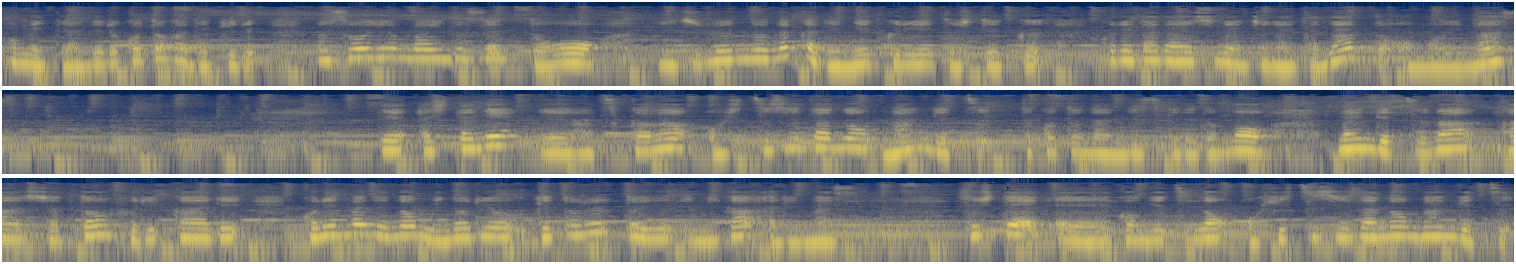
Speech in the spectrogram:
褒めてあげることができる、まあ、そういうマインドセットを、え自分の中でねクリエイトしていく。これが大事なんじゃないかなと思います。で、明日ね、え20日はお羊座の満月ってことなんですけれども、満月は感謝と振り返り、これまでの実りを受け取るという意味があります。そして、えー、今月のお羊座の満月、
